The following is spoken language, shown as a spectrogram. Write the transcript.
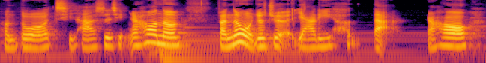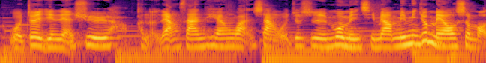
很多其他事情。然后呢，反正我就觉得压力很大。然后我就已经连续可能两三天晚上，我就是莫名其妙，明明就没有什么。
